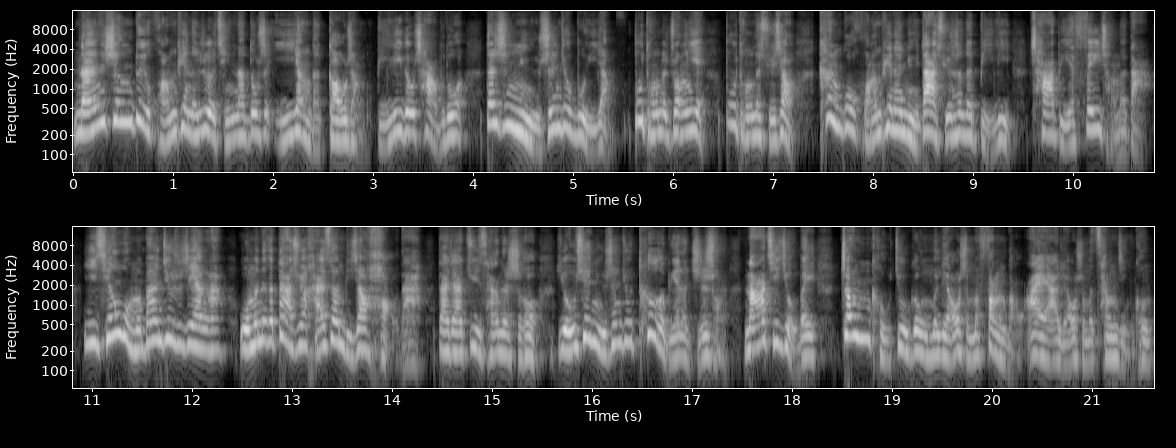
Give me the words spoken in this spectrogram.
男生对黄片的热情那都是一样的高涨，比例都差不多。但是女生就不一样，不同的专业、不同的学校，看过黄片的女大学生的比例差别非常的大。以前我们班就是这样啊，我们那个大学还算比较好的，大家聚餐的时候，有些女生就特别的直爽，拿起酒杯，张口就跟我们聊什么放倒爱啊，聊什么苍井空。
